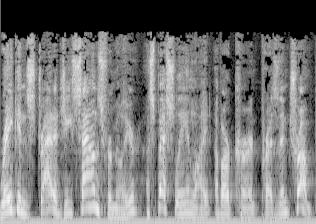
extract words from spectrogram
Reagan's strategy sounds familiar, especially in light of our current President Trump.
